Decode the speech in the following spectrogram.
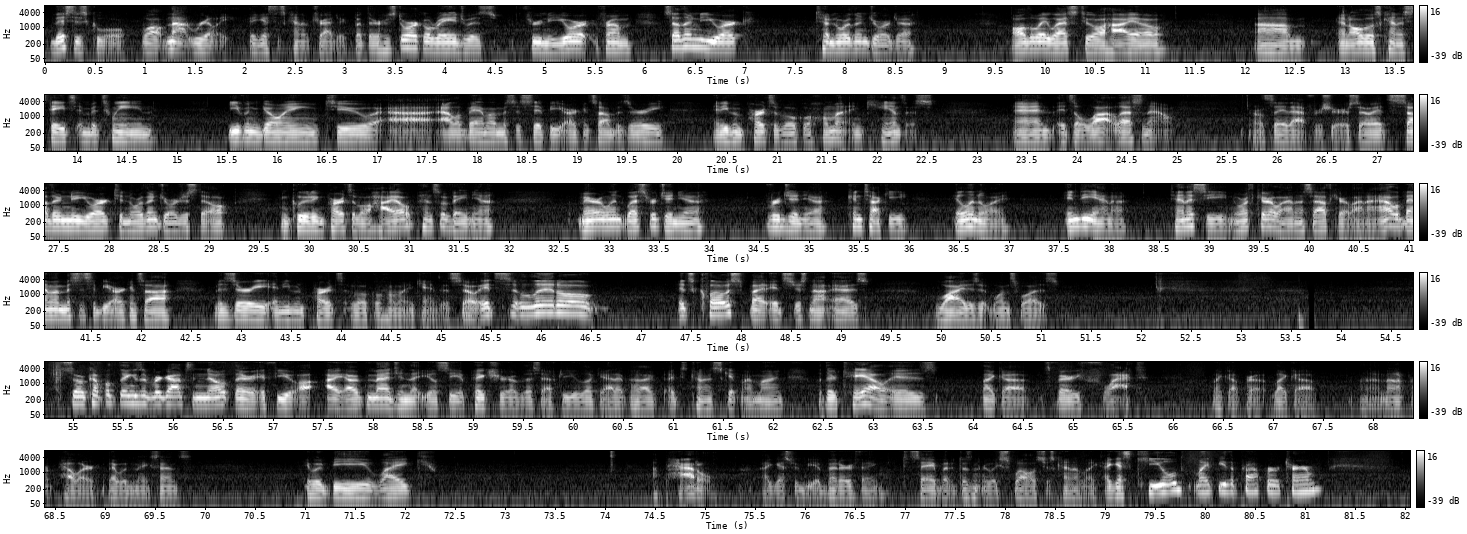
this is cool well not really i guess it's kind of tragic but their historical range was through new york from southern new york to northern georgia all the way west to ohio um, and all those kind of states in between even going to uh, Alabama, Mississippi, Arkansas, Missouri, and even parts of Oklahoma and Kansas. And it's a lot less now. I'll say that for sure. So it's southern New York to northern Georgia still, including parts of Ohio, Pennsylvania, Maryland, West Virginia, Virginia, Kentucky, Illinois, Indiana, Tennessee, North Carolina, South Carolina, Alabama, Mississippi, Arkansas, Missouri, and even parts of Oklahoma and Kansas. So it's a little, it's close, but it's just not as wide as it once was. So a couple things I forgot to note there. If you, I, I, imagine that you'll see a picture of this after you look at it, but I, I just kind of skipped my mind. But their tail is like a, it's very flat, like a, like a, uh, not a propeller. That would make sense. It would be like a paddle, I guess would be a better thing to say, but it doesn't really swell. It's just kind of like, I guess keeled might be the proper term.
